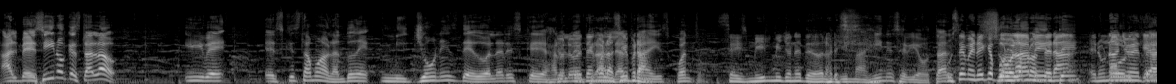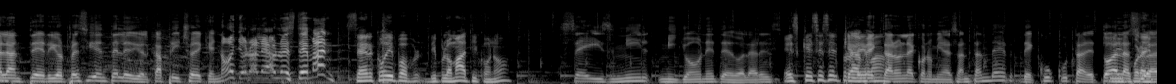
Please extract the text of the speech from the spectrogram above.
Al vecino que está al lado. Y ve, es que estamos hablando de millones de dólares que dejaron Yo de le tengo la cifra. país. ¿Cuánto? 6 mil millones de dólares. Imagínese, viejo tal. Usted me que por una Solamente frontera en un año porque al anterior presidente le dio el capricho de que no, yo no le hablo a este man. Cerco diplomático, ¿no? 6 mil millones de dólares Es que ese es el que problema. afectaron la economía de Santander, de Cúcuta, de toda y la por ahí ciudad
